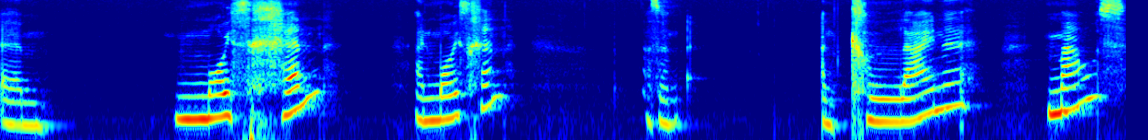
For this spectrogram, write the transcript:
ähm, Mäuschen, ein Mäuschen, also ein kleine Maus,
